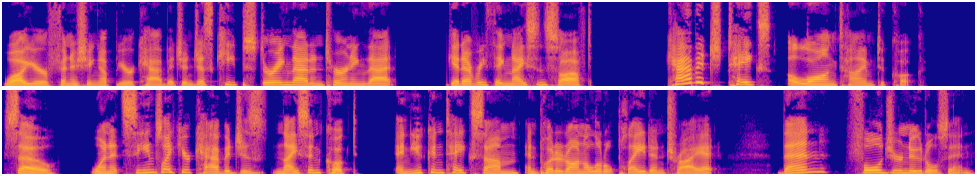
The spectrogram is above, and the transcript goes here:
while you're finishing up your cabbage and just keep stirring that and turning that. Get everything nice and soft. Cabbage takes a long time to cook. So when it seems like your cabbage is nice and cooked, and you can take some and put it on a little plate and try it, then fold your noodles in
